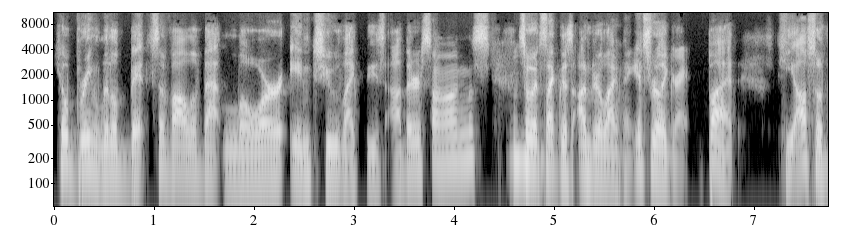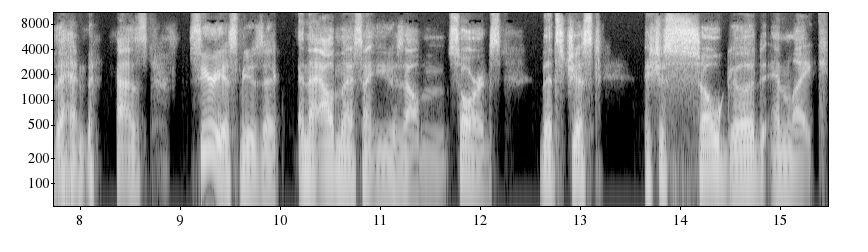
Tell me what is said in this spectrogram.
he'll bring little bits of all of that lore into like these other songs. So Mhm. it's like this underlying thing. It's really great. But he also then has serious music. And the album that i sent you his album swords that's just it's just so good. And like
